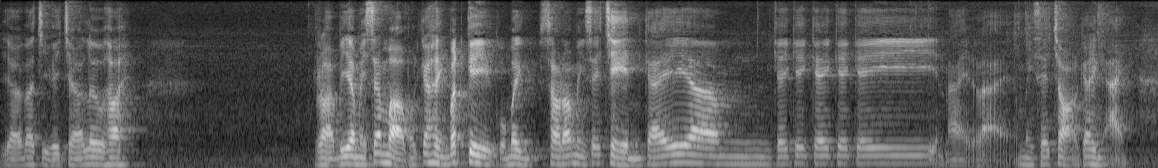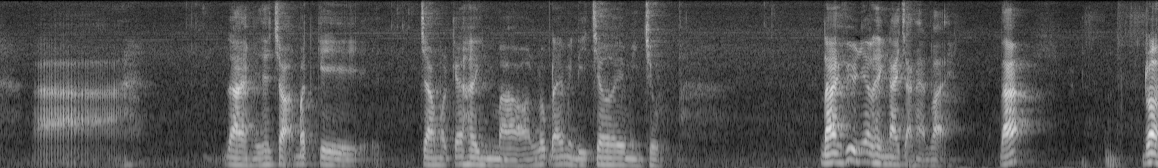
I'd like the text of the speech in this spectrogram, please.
giờ chúng ta chỉ phải chờ lưu thôi rồi bây giờ mình sẽ mở một cái hình bất kỳ của mình sau đó mình sẽ chèn cái um, cái cái cái cái cái này lại. Mình sẽ chọn cái hình ảnh. À, đây mình sẽ chọn bất kỳ trong một cái hình mà lúc đấy mình đi chơi mình chụp. Đây ví dụ như là hình này chẳng hạn vậy. Đó. Rồi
